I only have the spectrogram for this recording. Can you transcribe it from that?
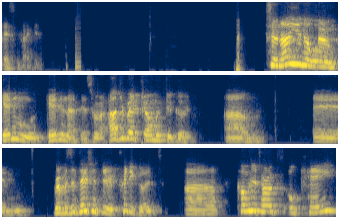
basic idea. So now you know where I'm getting getting at this. Right? Algebraic geometry good, um, and representation theory pretty good. Uh, combinatorics okay,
